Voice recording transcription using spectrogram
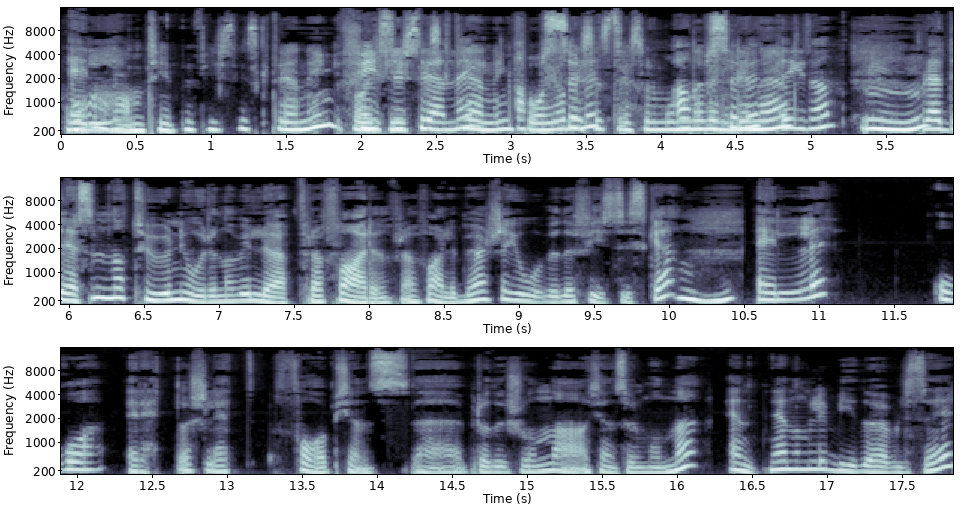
Og eller annen type fysisk trening. For fysisk, fysisk trening, trening får absolutt, jo disse stresshormonene veldig ned. Ikke sant? Mm. For det er det som naturen gjorde når vi løp fra faren fra en farlig bjørn, så gjorde vi det fysiske. Mm. Eller å rett og slett få opp kjønnsproduksjonen av kjønnshormonene, enten gjennom libidoøvelser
